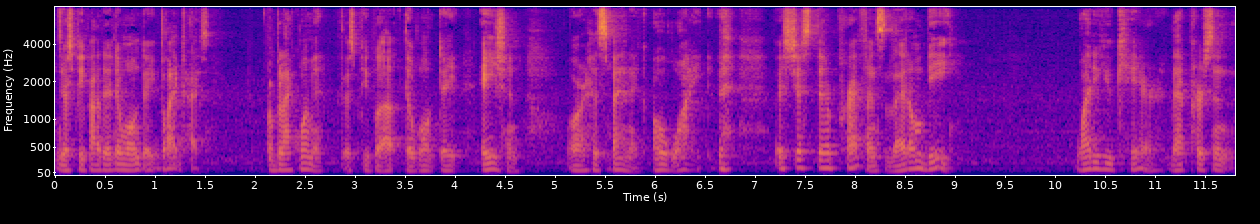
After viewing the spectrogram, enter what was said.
there's people out there that won't date black guys or black women. There's people out that won't date Asian or Hispanic or white. It's just their preference. Let them be. Why do you care? That person,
